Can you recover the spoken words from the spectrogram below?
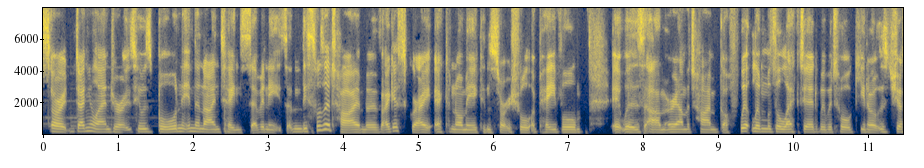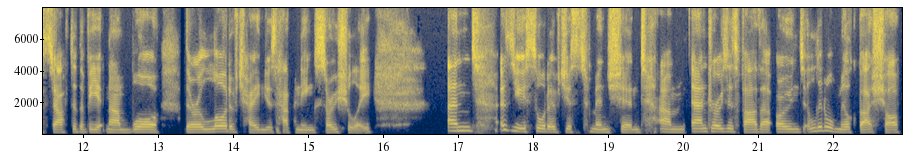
So, Daniel Andrews, he was born in the 1970s, and this was a time of, I guess, great economic and social upheaval. It was um, around the time Gough Whitlam was elected. We were talking, you know, it was just after the Vietnam War. There are a lot of changes happening socially. And as you sort of just mentioned, um, Andrews's father owned a little milk bar shop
